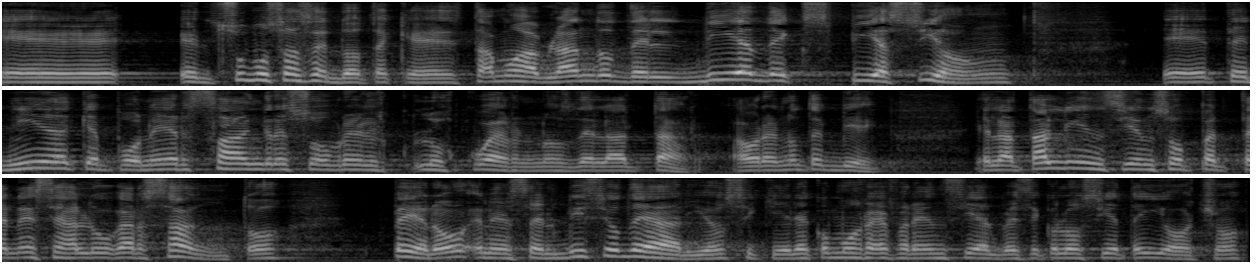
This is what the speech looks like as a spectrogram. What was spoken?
eh, el sumo sacerdote, que estamos hablando del día de expiación, eh, tenía que poner sangre sobre los cuernos del altar. Ahora noten bien, el altar de incienso pertenece al lugar santo, pero en el servicio diario, si quiere como referencia el versículo 7 y 8,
